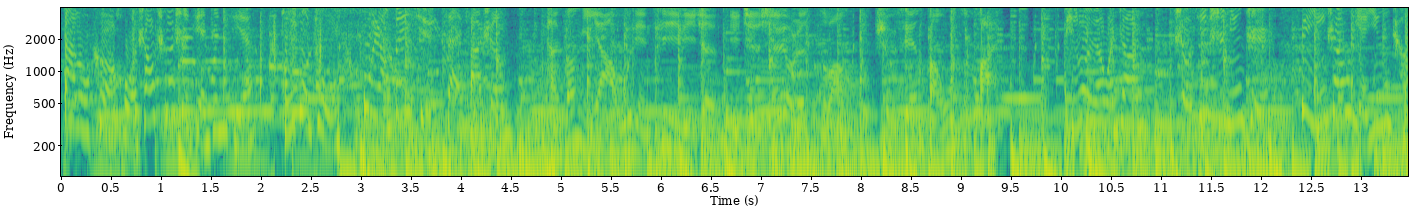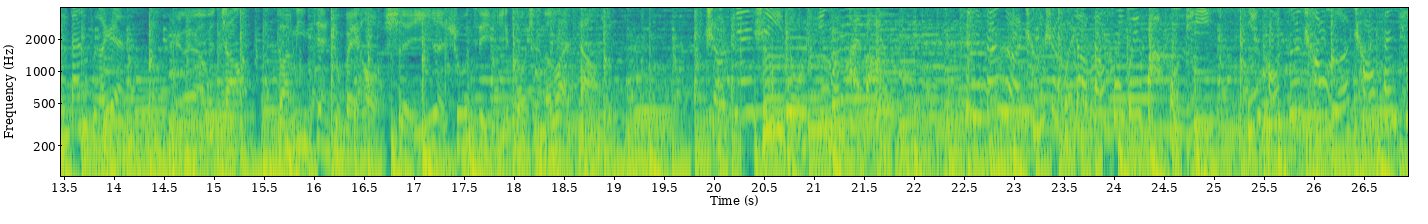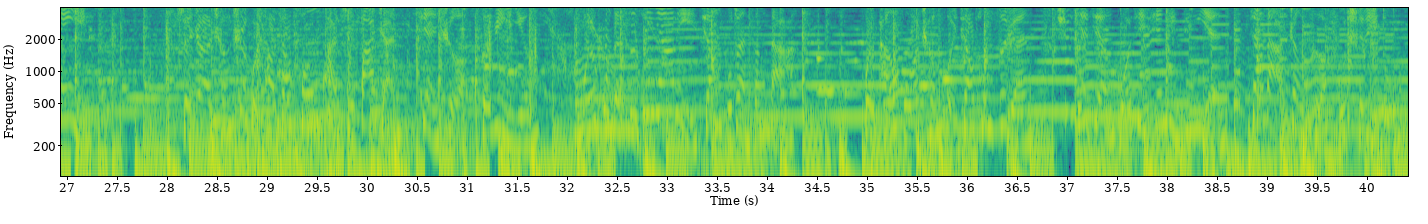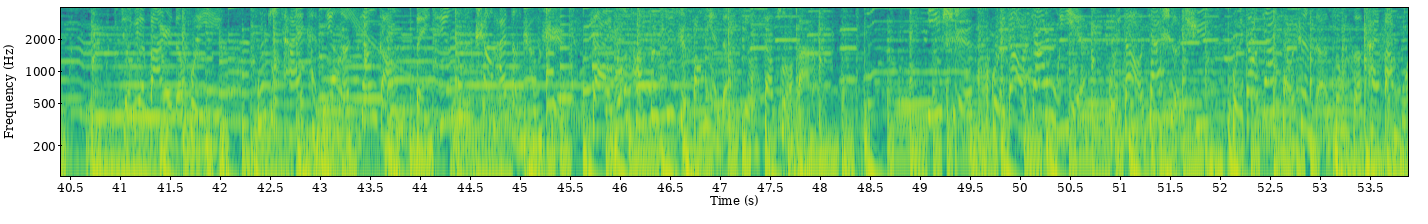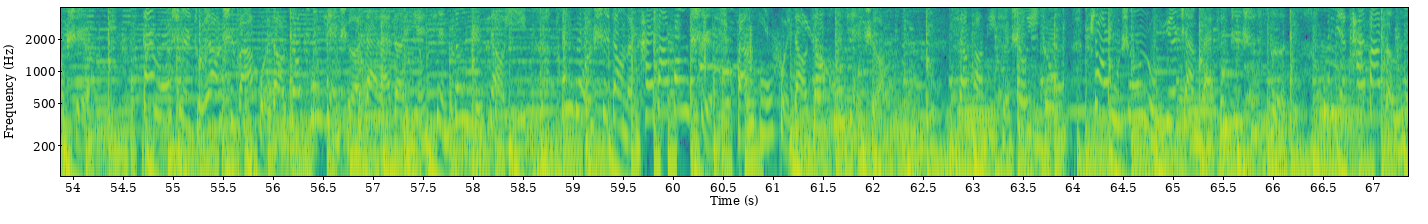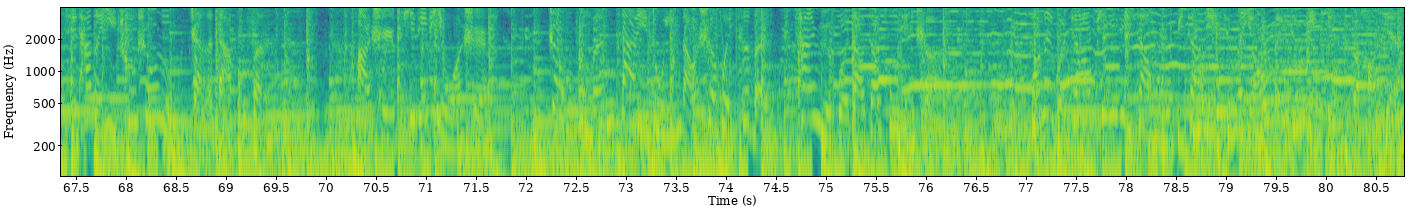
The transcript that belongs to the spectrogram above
大陆客火烧车事件侦结，洪秀柱通建设。香港地铁收益中，票务收入约占百分之十四，物业开发等其他的溢出收入占了大部分。二是 PPP 模式，政府部门大力度引导社会资本参与轨道交通建设。国内轨交 PPP 项目比较典型的有北京地铁四号线。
